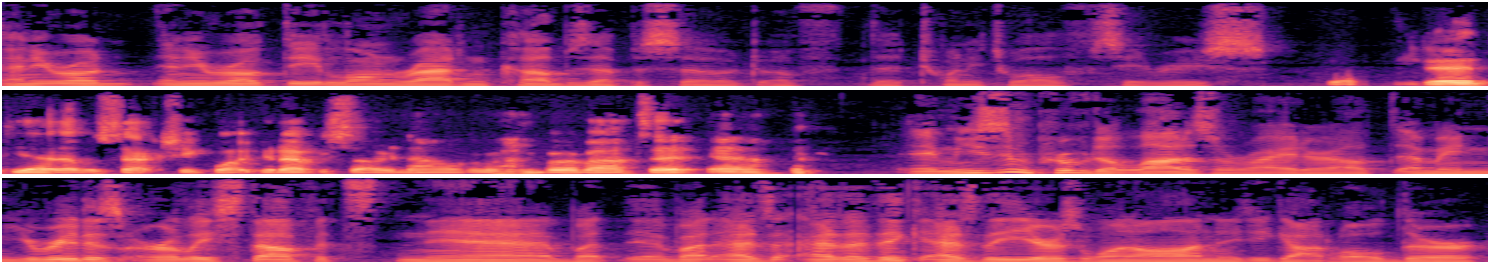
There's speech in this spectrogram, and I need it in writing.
And he wrote and he wrote the Lone Rat and Cubs episode of the 2012 series. Yeah, he did. Yeah, that was actually quite a good episode. Now I remember about it. Yeah. I mean, he's improved a lot as a writer. I'll, I mean, you read his early stuff, it's nah, but but as as I think as the years went on and he got older,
